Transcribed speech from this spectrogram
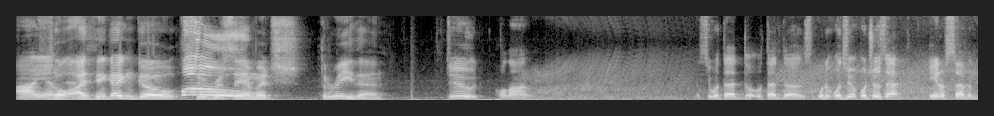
I am. So I think I can go Whoa! Super Sandwich three then. dude, hold on. Let's see what that what that does. What what's your what's yours at? Eight or seven?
